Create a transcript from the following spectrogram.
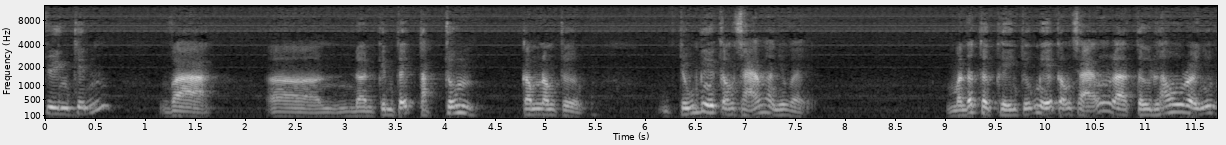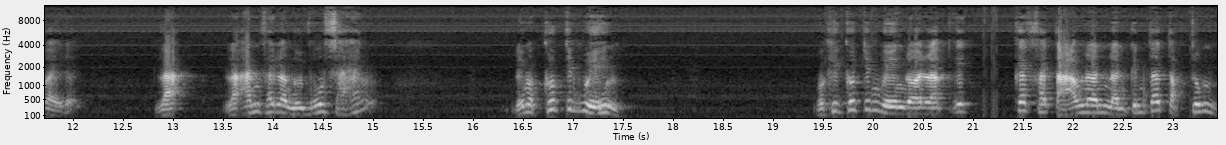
chuyên chính và uh, nền kinh tế tập trung công nông trường. Chủ nghĩa cộng sản là như vậy. Mà nó thực hiện chủ nghĩa cộng sản là từ lâu rồi như vậy đó. Là là anh phải là người vô sản để mà cướp chính quyền và khi có chính quyền rồi là cái cái phải tạo nên nền kinh tế tập trung.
